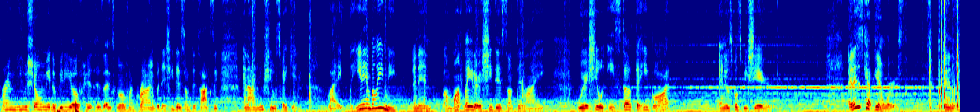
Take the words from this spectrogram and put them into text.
friend, he was showing me the video of his, his ex-girlfriend crying, but then she did something toxic and I knew she was faking. Like, but he didn't believe me. And then a month later, she did something like where she would eat stuff that he bought and it was supposed to be shared. And it just kept getting worse. And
